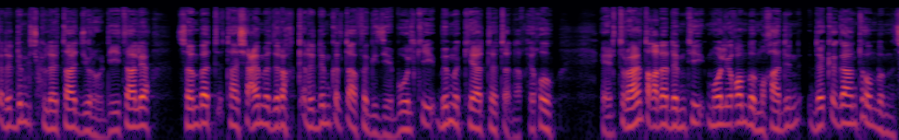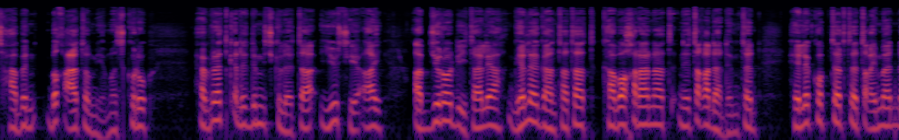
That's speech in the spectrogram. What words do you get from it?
ቅድድም ብሽክለታ ጅሮ ዲኢታልያ ሰንበት ታሽዓይ መድረኽ ቅድድም ቅልጣፈ ግዜ ብውልቂ ብምክያድ ተጠነቂቑ ኤርትራውያን ተቐዳድምቲ ሞሊቖም ብምኻድን ደቂ ጋንቶኦም ብምስሓብን ብቕዓቶም የመስክሩ ሕብረት ቅድድም ብሽክለታ uሲኣይ ኣብ ጅሮዲ ኢታልያ ገለ ጋንታታት ካብ ኣኽራናት ንተቐዳደምተን ሄሊኮፕተር ተጠቒመን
